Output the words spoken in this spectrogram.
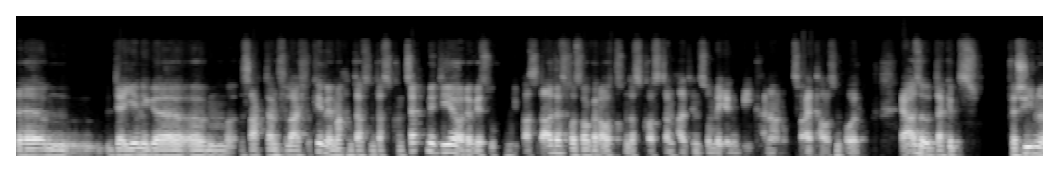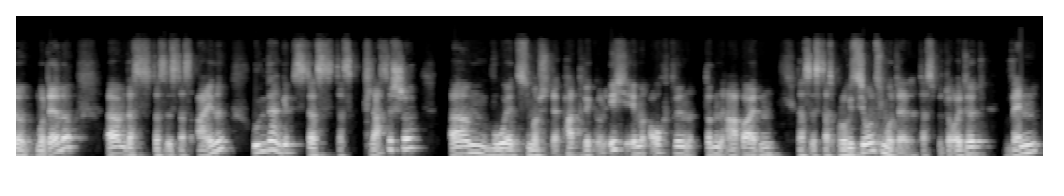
ähm, derjenige ähm, sagt dann vielleicht, okay, wir machen das und das Konzept mit dir oder wir suchen die passende Altersvorsorge raus und das kostet dann halt in Summe irgendwie, keine Ahnung, 2000 Euro. Ja, also da gibt's verschiedene Modelle. Ähm, das, das ist das eine. Und dann gibt es das, das Klassische, ähm, wo jetzt zum Beispiel der Patrick und ich eben auch drin, drin arbeiten. Das ist das Provisionsmodell. Das bedeutet, wenn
